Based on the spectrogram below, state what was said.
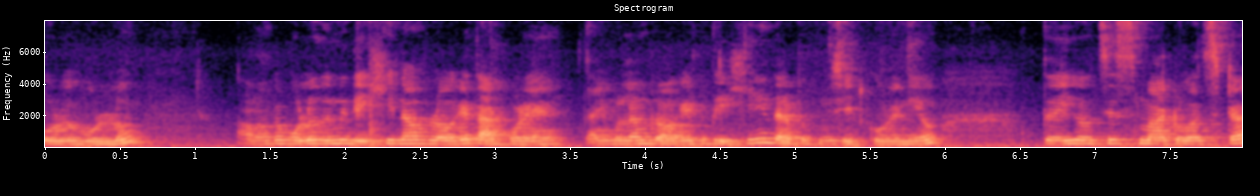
করবে বলল। আমাকে বলল, তুমি দেখি নাও ব্লগে তারপরে আমি বললাম ব্লগে একটু দেখিয়ে নিই তারপর তুমি সেট করে নিও। তো এই হচ্ছে স্মার্ট ওয়াচটা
